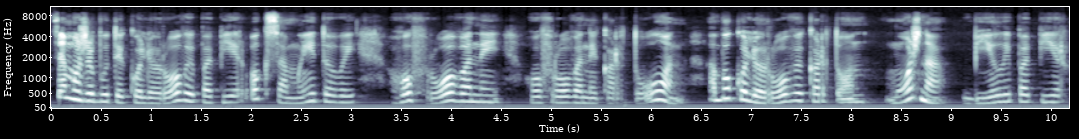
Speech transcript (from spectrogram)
Це може бути кольоровий папір, оксамитовий, гофрований, гофрований картон або кольоровий картон, можна білий папір.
